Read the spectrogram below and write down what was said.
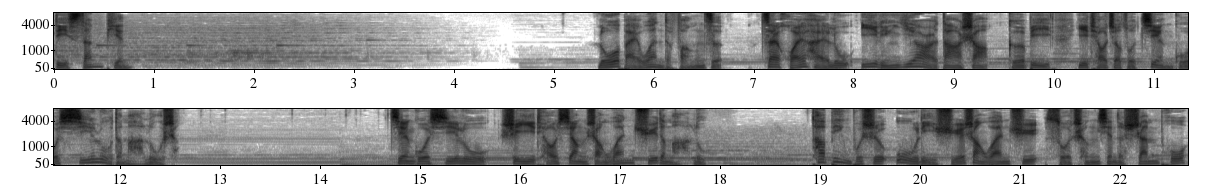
第三篇。罗百万的房子在淮海路一零一二大厦隔壁一条叫做建国西路的马路上。建国西路是一条向上弯曲的马路，它并不是物理学上弯曲所呈现的山坡、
